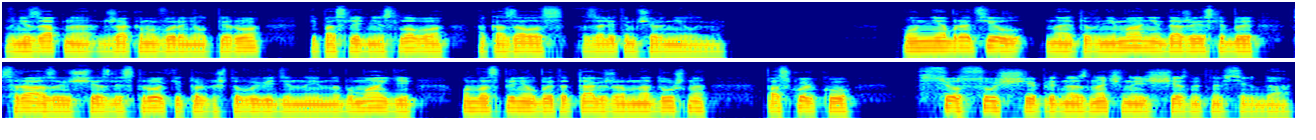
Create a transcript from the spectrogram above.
Внезапно Джакомо выронил перо, и последнее слово оказалось залитым чернилами. Он не обратил на это внимания, даже если бы сразу исчезли строки, только что выведенные им на бумаге, он воспринял бы это так же равнодушно, поскольку все сущее предназначено исчезнуть навсегда.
